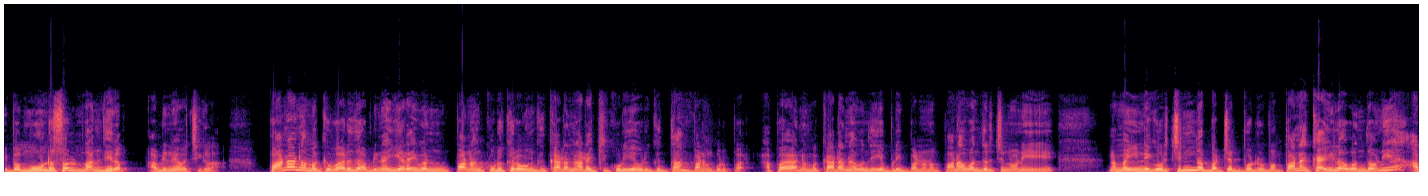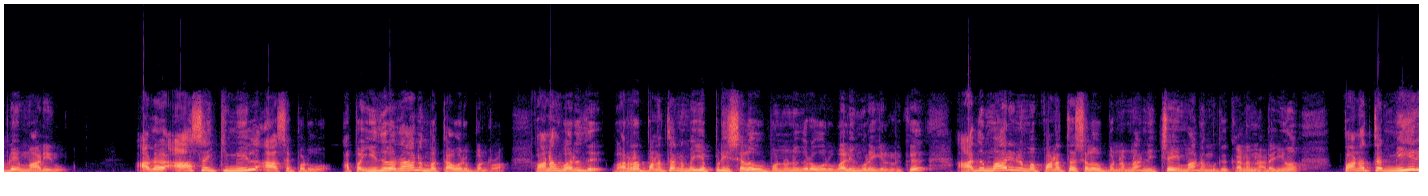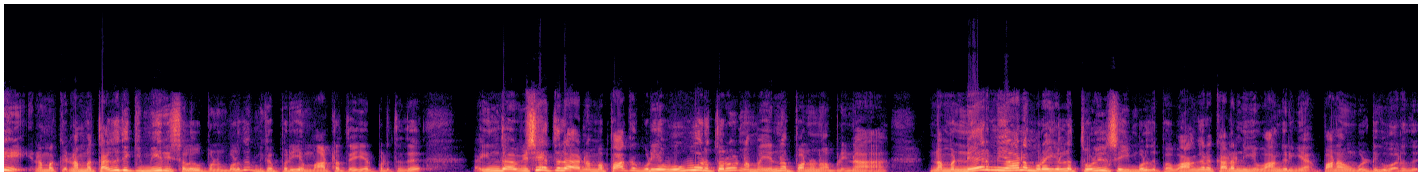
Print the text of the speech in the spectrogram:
இப்போ மூன்று சொல் மந்திரம் அப்படின்னே வச்சுக்கலாம். பணம் நமக்கு வருது அப்படின்னா இறைவன் பணம் கொடுக்குறவனுக்கு கடன் அடைக்கக்கூடியவருக்கு தான் பணம் கொடுப்பார். அப்போ நம்ம கடனை வந்து எப்படி பண்ணணும்? பணம் வந்துருச்சுன்னொன்னே நம்ம இன்னைக்கு ஒரு சின்ன பட்ஜெட் போட்டிருப்போம். பணம் கையில் வந்தோடனே அப்படியே மாறிடுவோம். அதை ஆசைக்கு மேல் ஆசைப்படுவோம். அப்போ இதில் தான் நம்ம தவறு பண்ணுறோம் பணம் வருது. வர்ற பணத்தை நம்ம எப்படி செலவு பண்ணணுங்கிற ஒரு வழிமுறைகள் இருக்குது அது மாதிரி நம்ம பணத்தை செலவு பண்ணோம்னா நிச்சயமாக நமக்கு கடன் அடையும். பணத்தை மீறி நமக்கு நம்ம தகுதிக்கு மீறி செலவு பண்ணும் பொழுது மிகப்பெரிய மாற்றத்தை ஏற்படுத்துது. இந்த விஷயத்தில் நம்ம பார்க்கக்கூடிய ஒவ்வொருத்தரும் நம்ம என்ன பண்ணணும் அப்படின்னா நம்ம நேர்மையான முறைகளில் தொழில் செய்யும் பொழுது இப்போ வாங்குற கடன் நீங்கள் வாங்குறீங்க பணம் உங்கள்கிட்ட வருது.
